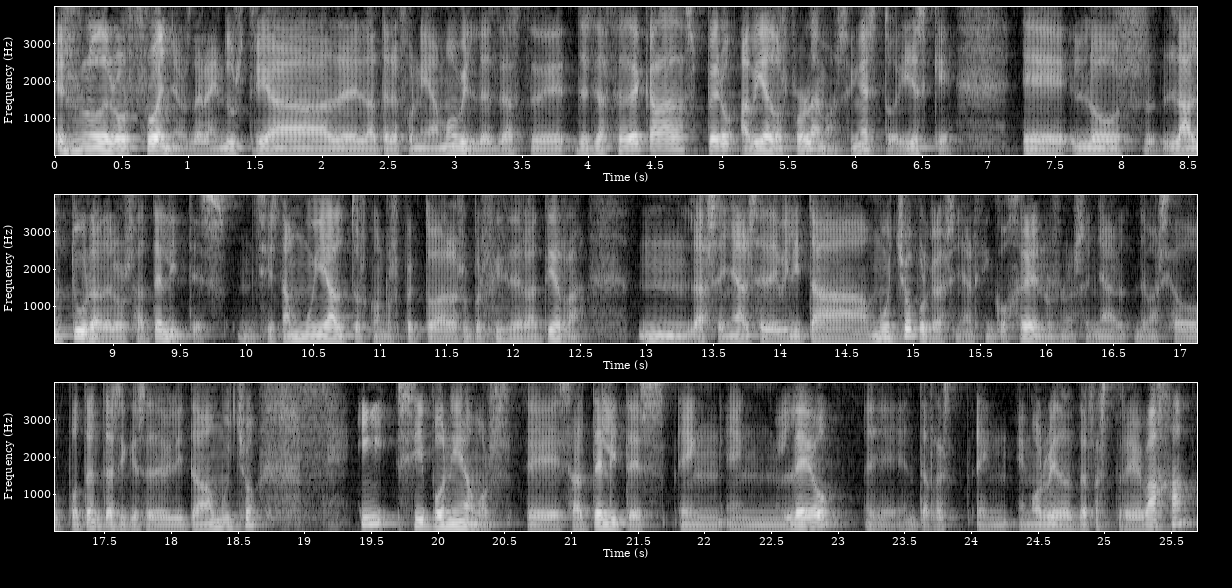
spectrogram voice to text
es uno de los sueños de la industria de la telefonía móvil desde hace, desde hace décadas, pero había dos problemas en esto, y es que eh, los, la altura de los satélites, si están muy altos con respecto a la superficie de la Tierra, mm, la señal se debilita mucho, porque la señal 5G no es una señal demasiado potente, así que se debilitaba mucho. Y si poníamos satélites en, LEO, eh, en, órbita terrestre baja,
